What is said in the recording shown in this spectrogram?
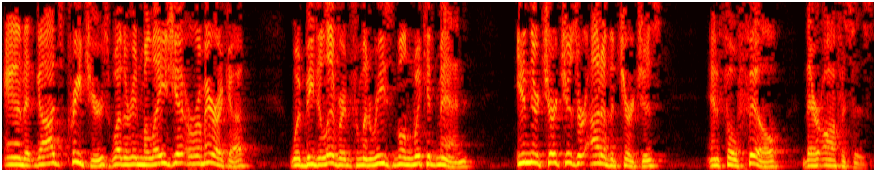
and that God's preachers, whether in Malaysia or America, would be delivered from unreasonable and wicked men in their churches or out of the churches and fulfill their offices.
